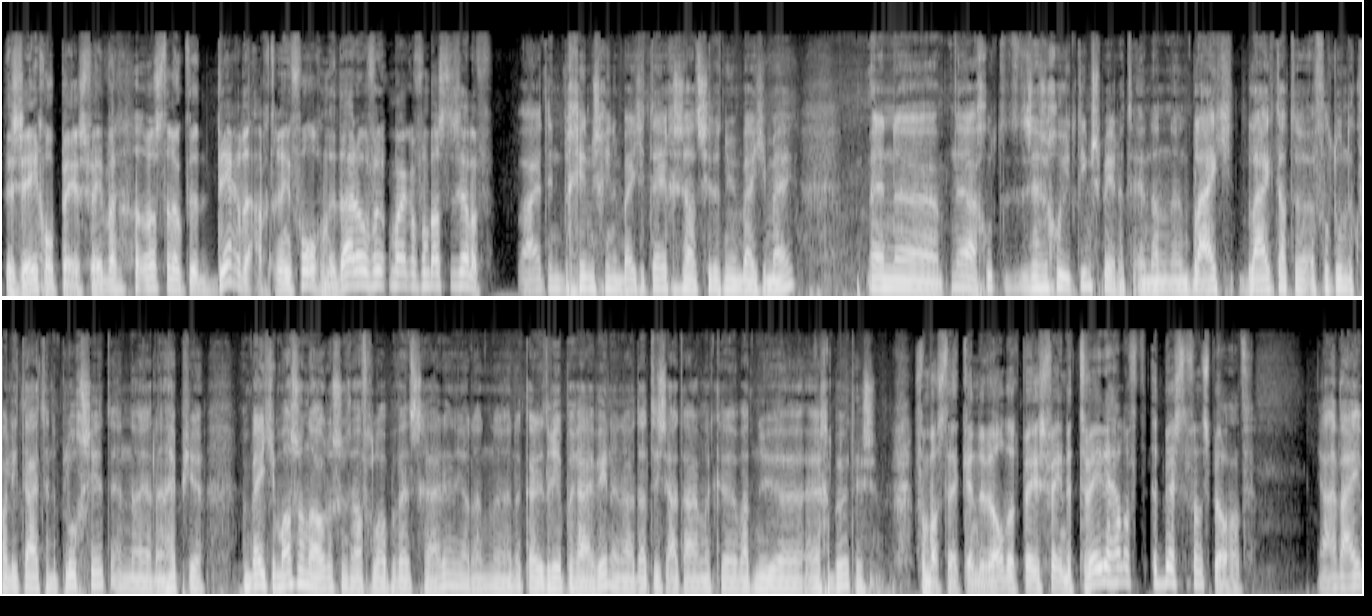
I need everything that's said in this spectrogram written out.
De zege op PSV was dan ook de derde achtereenvolgende. Daarover Marco van Basten zelf. Waar het in het begin misschien een beetje tegen zat, zit het nu een beetje mee. En eh, nou ja, goed, het is een goede teamspirit. En dan blijkt, blijkt dat er voldoende kwaliteit in de ploeg zit. En nou ja, dan heb je een beetje mazzel nodig, zoals de afgelopen wedstrijden. En ja, dan, eh, dan kan je drie op een rij winnen. Nou, dat is uiteindelijk eh, wat nu gebeurd is. Van Basten erkende wel dat PSV in de tweede helft het beste van het spel had. Ja, wij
